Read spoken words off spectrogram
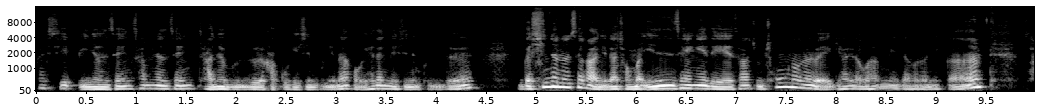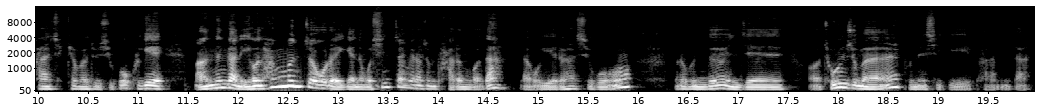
82년생, 3년생 자녀분들을 갖고 계신 분이나 거기 해당되시는 분들 그러니까 신년운세가 아니라 정말 인생에 대해서 좀 총론을 얘기하려고 합니다. 그러니까 잘 지켜봐 주시고 그게 맞는 게 아니라 이건 학문적으로 얘기하는 거 신점이랑 좀 다른 거다라고 이해를 하시고 여러분들 이제 어, 좋은 주말 보내시기 바랍니다.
